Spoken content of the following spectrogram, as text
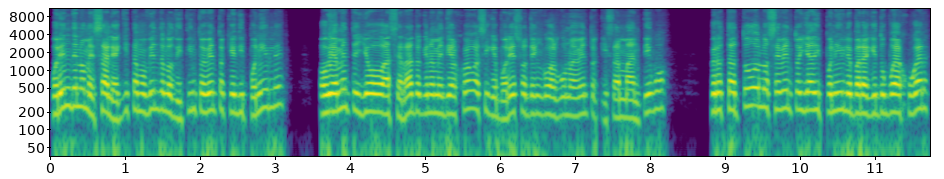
Por ende no me sale. Aquí estamos viendo los distintos eventos que es disponible. Obviamente yo hace rato que no metí al juego, así que por eso tengo algunos eventos quizás más antiguos. Pero están todos los eventos ya disponibles para que tú puedas jugar.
